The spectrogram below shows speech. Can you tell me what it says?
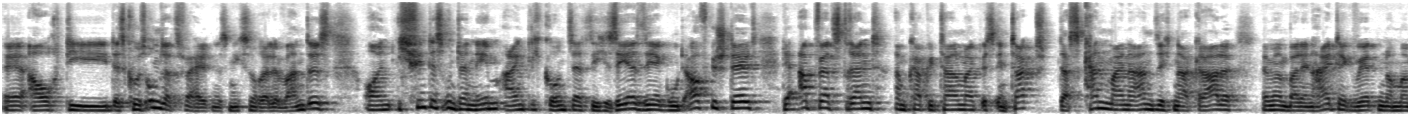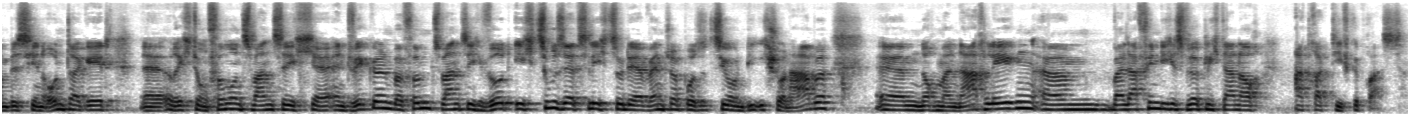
äh, auch die das Kursumsatzverhältnis nicht so relevant ist. Und ich finde das Unternehmen eigentlich grundsätzlich sehr sehr gut aufgestellt. Der Abwärtstrend am Kapitalmarkt ist intakt. Das kann meiner Ansicht nach gerade, wenn man bei den Hightech-Werten noch mal ein bisschen runtergeht, äh, Richtung 25 äh, entwickeln. Bei 25 würde ich zusätzlich zu der Venture-Position, die ich schon habe, ähm, nochmal nachlegen, ähm, weil da finde ich es wirklich dann auch attraktiv gepreist.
